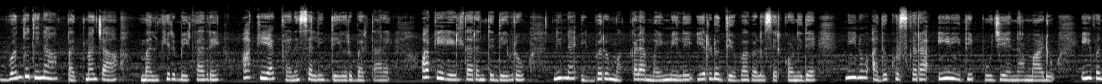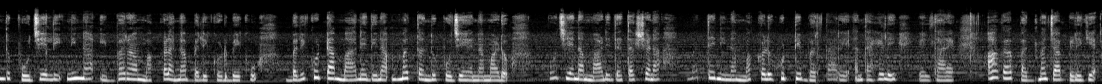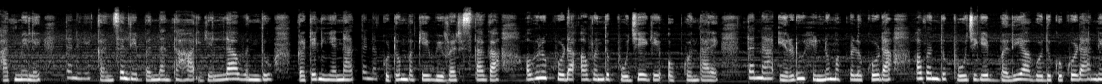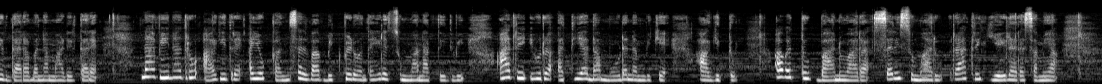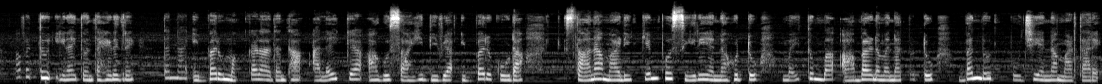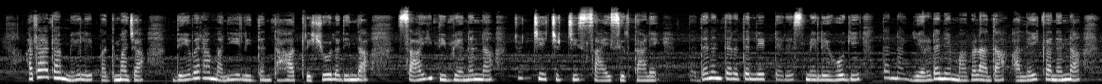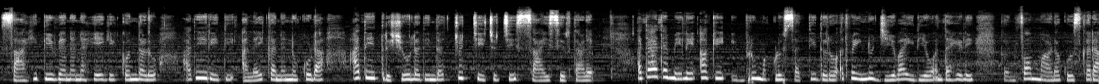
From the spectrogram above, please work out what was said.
ಒಂದು ದಿನ ಪದ್ಮಜ ಮಲಗಿರಬೇಕಾದ್ರೆ ಆಕೆಯ ಕನಸಲ್ಲಿ ದೇವರು ಬರ್ತಾರೆ. ಆಕೆ ಹೇಳ್ತಾರಂತೆ, ದೇವರು, ನಿನ್ನ ಇಬ್ಬರು ಮಕ್ಕಳ ಮೈ ಮೇಲೆ ಎರಡು ದೆವ್ವಗಳು ಸೇರಿಕೊಂಡಿದೆ. ನೀನು ಅದಕ್ಕೋಸ್ಕರ ಈ ರೀತಿ ಪೂಜೆಯನ್ನು ಮಾಡು. ಈ ಒಂದು ಪೂಜೆಯಲ್ಲಿ ನಿನ್ನ ಇಬ್ಬರ ಮಕ್ಕಳನ್ನು ಬಲಿ ಕೊಡಬೇಕು. ಬಲಿ ಕೊಟ್ಟ ಮಾರನೇ ದಿನ ಮತ್ತೊಂದು ಪೂಜೆಯನ್ನು ಮಾಡು. ಪೂಜೆಯನ್ನು ಮಾಡಿದ ತಕ್ಷಣ ಮತ್ತೆ ನಿನ್ನ ಮಕ್ಕಳು ಹುಟ್ಟಿ ಬರ್ತಾರೆ ಅಂತ ಹೇಳಿ ಹೇಳ್ತಾರೆ. ಆಗ ಪದ್ಮಜ ಬೆಳಿಗ್ಗೆ ಆದಮೇಲೆ ತನಗೆ ಕನಸಲ್ಲಿ ಬಂದಂತಹ ಎಲ್ಲ ಒಂದು ಘಟನೆಯನ್ನು ತನ್ನ ಕುಟುಂಬಕ್ಕೆ ವಿವರಿಸಿದಾಗ ಅವರು ಕೂಡ ಆ ಒಂದು ಪೂಜೆಗೆ ಒಪ್ಕೊತಾರೆ. ತನ್ನ ಎರಡು ಹೆಣ್ಣು ಮಕ್ಕಳು ಕೂಡ ಆ ಒಂದು ಪೂಜೆಗೆ ಬಲಿಯಾಗೋದಕ್ಕೂ ಕೂಡ ನಿರ್ಧಾರವನ್ನು ಮಾಡಿರ್ತಾರೆ. ನಾವೇನಾದರೂ ಆಗಿದ್ರೆ ಅಯ್ಯೋ ಕನ್ಸಲ್ವಾ ಬಿಟ್ಬಿಡು ಅಂತ ಹೇಳಿ ಸುಮ್ಮನಾಗ್ತಿದ್ವಿ. ಆದರೆ ಇವರ ಅತಿಯಾದ ಮೂಢನಂಬಿಕೆ ಆಗಿತ್ತು. ಅವತ್ತು ಭಾನುವಾರ, ಸರಿ ಸುಮಾರು ರಾತ್ರಿ ಏಳರ ಸಮಯ. ಅವತ್ತು ಏನಾಯಿತು ಅಂತ ಹೇಳಿದರೆ, ತನ್ನ ಇಬ್ಬರು ಮಕ್ಕಳಾದಂಥ ಅಲೈಕ್ಯ ಹಾಗೂ ಸಾಹಿ ದಿವ್ಯ ಇಬ್ಬರು ಕೂಡ ಸ್ನಾನ ಮಾಡಿ ಕೆಂಪು ಸೀರೆಯನ್ನು ಹುಟ್ಟು ಮೈತುಂಬ ಆಭರಣವನ್ನು ತೊಟ್ಟು ಬಂದು ಪೂಜೆಯನ್ನು ಮಾಡ್ತಾರೆ. ಅದಾದ ಮೇಲೆ ಪದ್ಮಜ ದೇವರ ಮನೆಯಲ್ಲಿದ್ದಂತಹ ತ್ರಿಶೂಲದಿಂದ ಸಾಯಿ ದಿವ್ಯನನ್ನು ಚುಚ್ಚಿ ಚುಚ್ಚಿ ಸಾಯಿಸಿರ್ತಾಳೆ. ತದನಂತರದಲ್ಲಿ ಟೆರೆಸ್ ಮೇಲೆ ಹೋಗಿ ತನ್ನ ಎರಡನೇ ಮಗಳಾದ ಅಲೈಕನನ್ನು ಸಾಹಿ ದಿವ್ಯನನ್ನು ಹೇಗೆ ಕೊಂದಳು ಅದೇ ರೀತಿ ಅಲೈಕನನ್ನು ಕೂಡ ಅದೇ ತ್ರಿಶೂಲದಿಂದ ಚುಚ್ಚಿ ಚುಚ್ಚಿ ಸಾಯಿಸಿರ್ತಾಳೆ. ಅದಾದ ಮೇಲೆ ಆಕೆ ಇಬ್ಬರು ಮಕ್ಕಳು ಸತ್ತಿದ್ದರೋ ಅಥವಾ ಇನ್ನೂ ಜೀವ ಇದೆಯೋ ಅಂತ ಹೇಳಿ ಕನ್ಫರ್ಮ್ ಮಾಡೋಕ್ಕೋಸ್ಕರ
